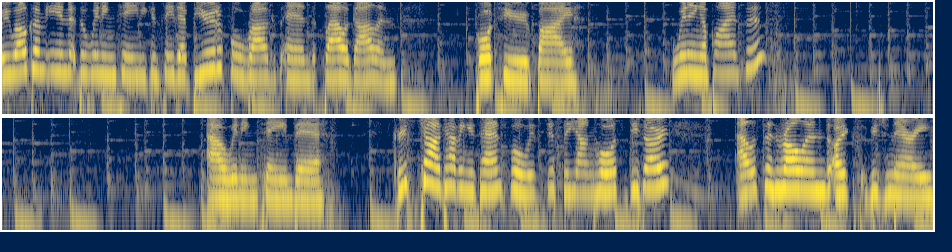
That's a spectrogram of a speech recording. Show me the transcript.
We welcome in the winning team. You can see their beautiful rugs and flower garlands brought to you by Winning Appliances. Our winning team there. Chris Chugg having his hands full with just a young horse, Ditto. Allison Rowland, Oaks Visionary.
